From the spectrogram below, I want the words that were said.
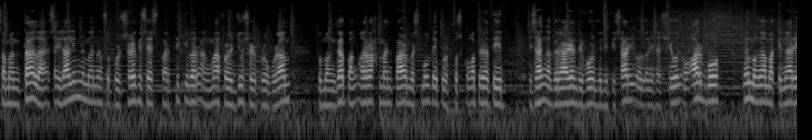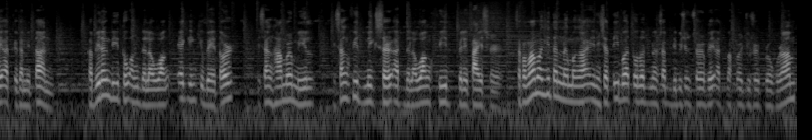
Samantala, sa ilalim naman ng support services, particular ang MAFAR Juicer Program, tumanggap ang Ar-Rahman Farmers Multipurpose Cooperative, isang agrarian reform beneficiary organisasyon o ARBO ng mga makinarya at kagamitan. Kabilang dito ang dalawang egg incubator, isang hammer mill, isang feed mixer at dalawang feed pelletizer. Sa pamamagitan ng mga inisyatiba tulad ng Subdivision Survey at MAFAR Juicer Program,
